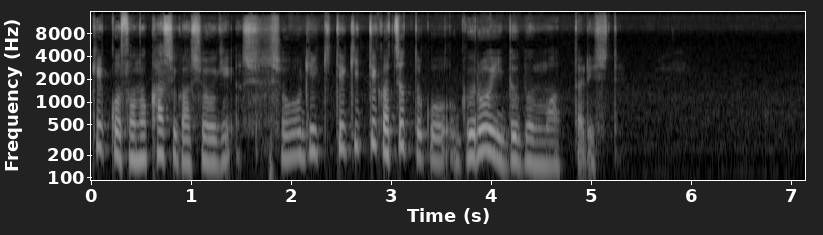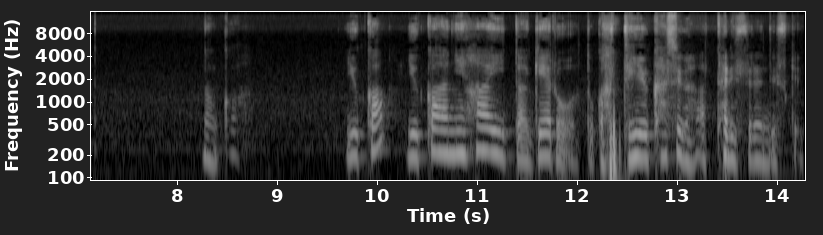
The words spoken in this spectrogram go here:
結構その歌詞が衝撃衝撃的っていうかちょっとこうグロい部分もあったりして。なんか床？床に吐いたゲロとかっていう歌詞があったりするんですけど。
